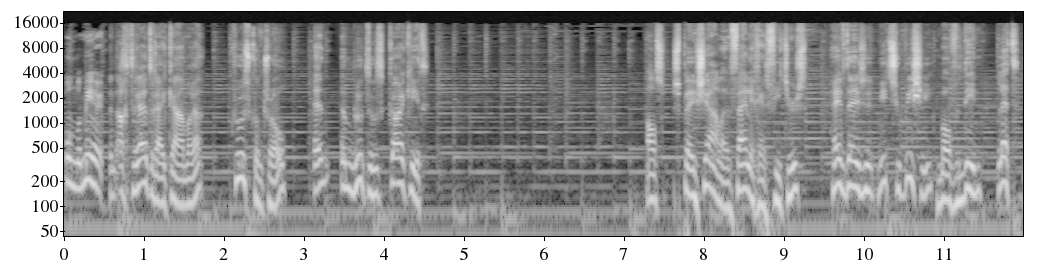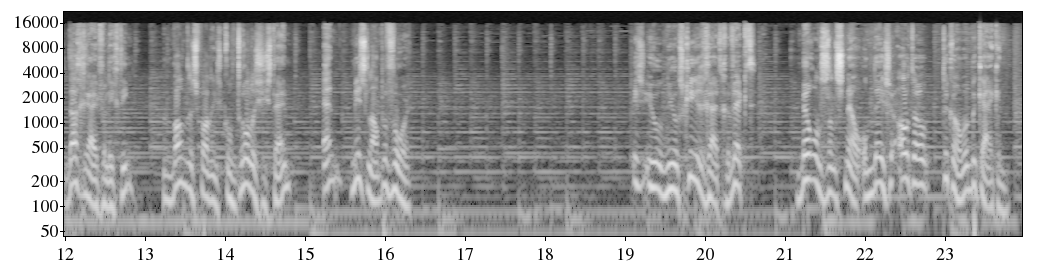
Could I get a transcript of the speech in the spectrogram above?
onder meer een achteruitrijcamera, cruise control en een Bluetooth car kit. Als speciale veiligheidsfeatures heeft deze Mitsubishi bovendien LED dagrijverlichting, een bandenspanningscontrolesysteem en mistlampen voor. Is uw nieuwsgierigheid gewekt? Bel ons dan snel om deze auto te komen bekijken.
